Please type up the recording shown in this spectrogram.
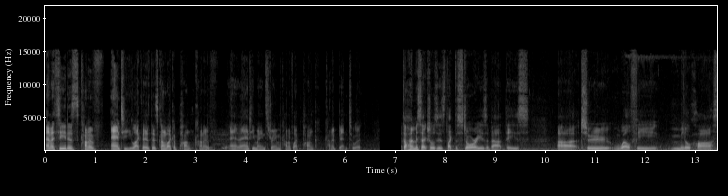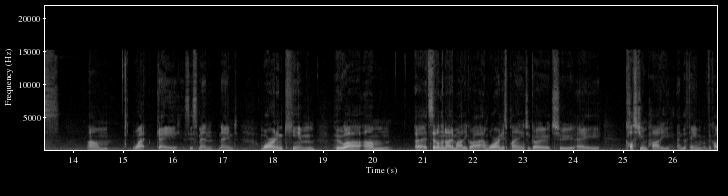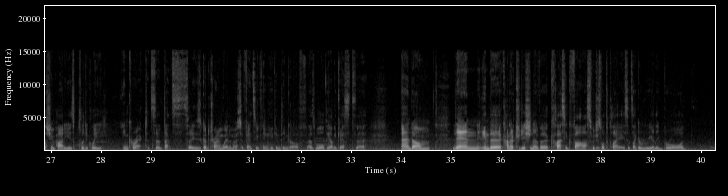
and I see it as kind of anti, like there's there's kind of like a punk kind of yeah. anti-mainstream kind of like punk kind of bent to it. The homosexuals is like the story is about these uh, two wealthy middle class um, white gay cis men named Warren and Kim, who are um, uh, it's set on the night of Mardi Gras, and Warren is planning to go to a costume party, and the theme of the costume party is politically incorrect. A, that's so he's got to try and wear the most offensive thing he can think of, as will all the other guests there. And um, then in the kind of tradition of a classic farce, which is what the play is, it's like a really broad,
